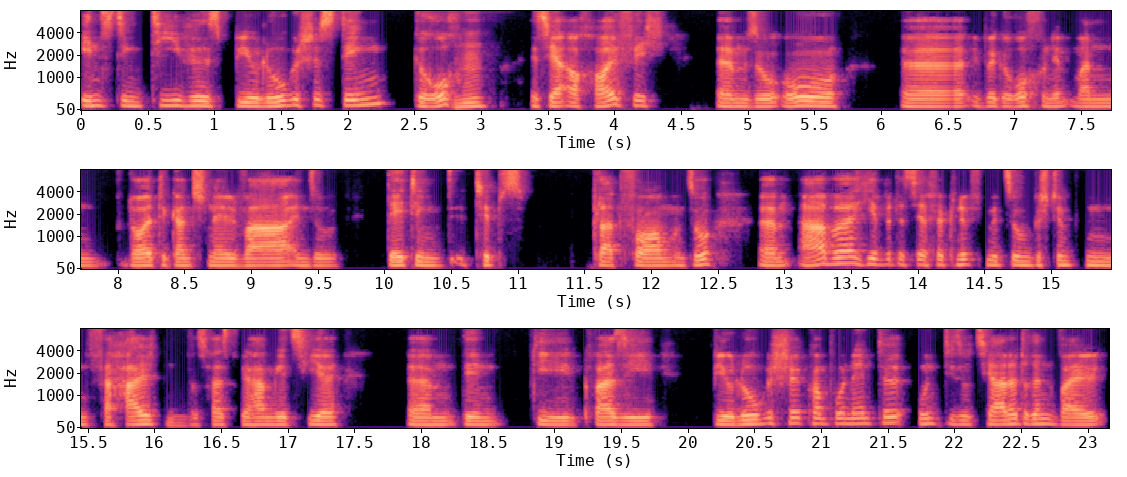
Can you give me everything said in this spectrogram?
instinktives, biologisches Ding. Geruch mhm. ist ja auch häufig ähm, so, oh, äh, über Geruch nimmt man Leute ganz schnell wahr in so Dating-Tipps-Plattformen und so. Ähm, aber hier wird es ja verknüpft mit so einem bestimmten Verhalten. Das heißt, wir haben jetzt hier ähm, den, die quasi biologische Komponente und die soziale drin, weil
